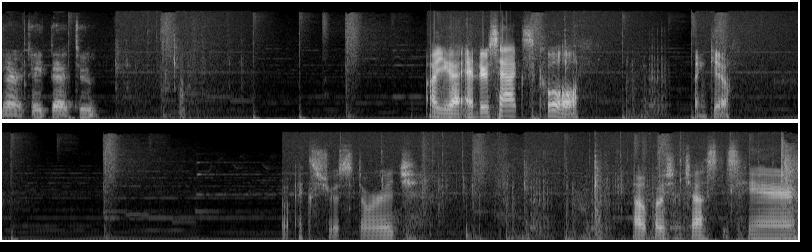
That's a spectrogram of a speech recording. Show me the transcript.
There, take that too. Oh, you got ender sacks? Cool. Thank you. Storage. Oh, potion chest is here.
